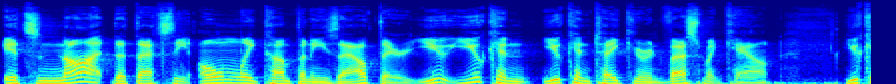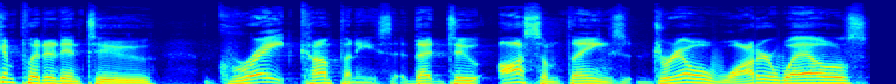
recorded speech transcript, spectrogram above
it's not that that's the only companies out there. You you can you can take your investment count you can put it into great companies that do awesome things, drill water wells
